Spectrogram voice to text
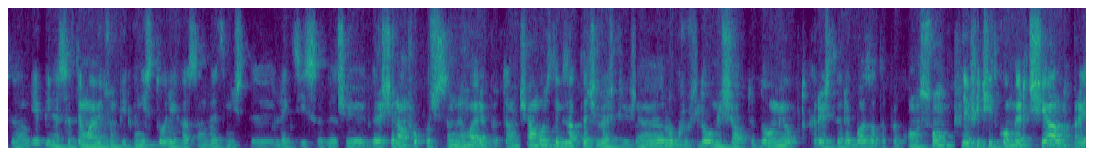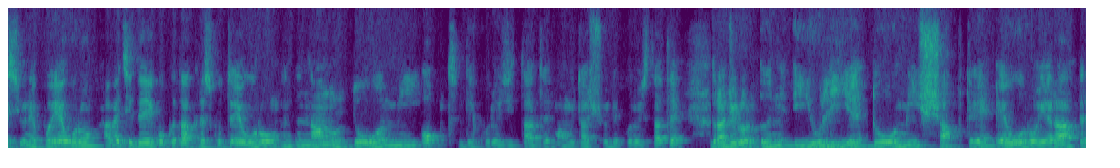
că e bine să te mai uiți un pic în istorie ca să înveți niște lecții, să vezi ce greșeli am făcut și să nu le mai repetăm. Și am văzut exact aceleași creșteri, lucruri. 2007-2008, creștere bazată pe consum, deficit comercial, presiune pe euro. Aveți idee cu cât a crescut euro în, în anul 2008 de curiozitate? M-am uitat și eu de curiozitate. Dragilor, în iulie 2007, euro era 3,2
